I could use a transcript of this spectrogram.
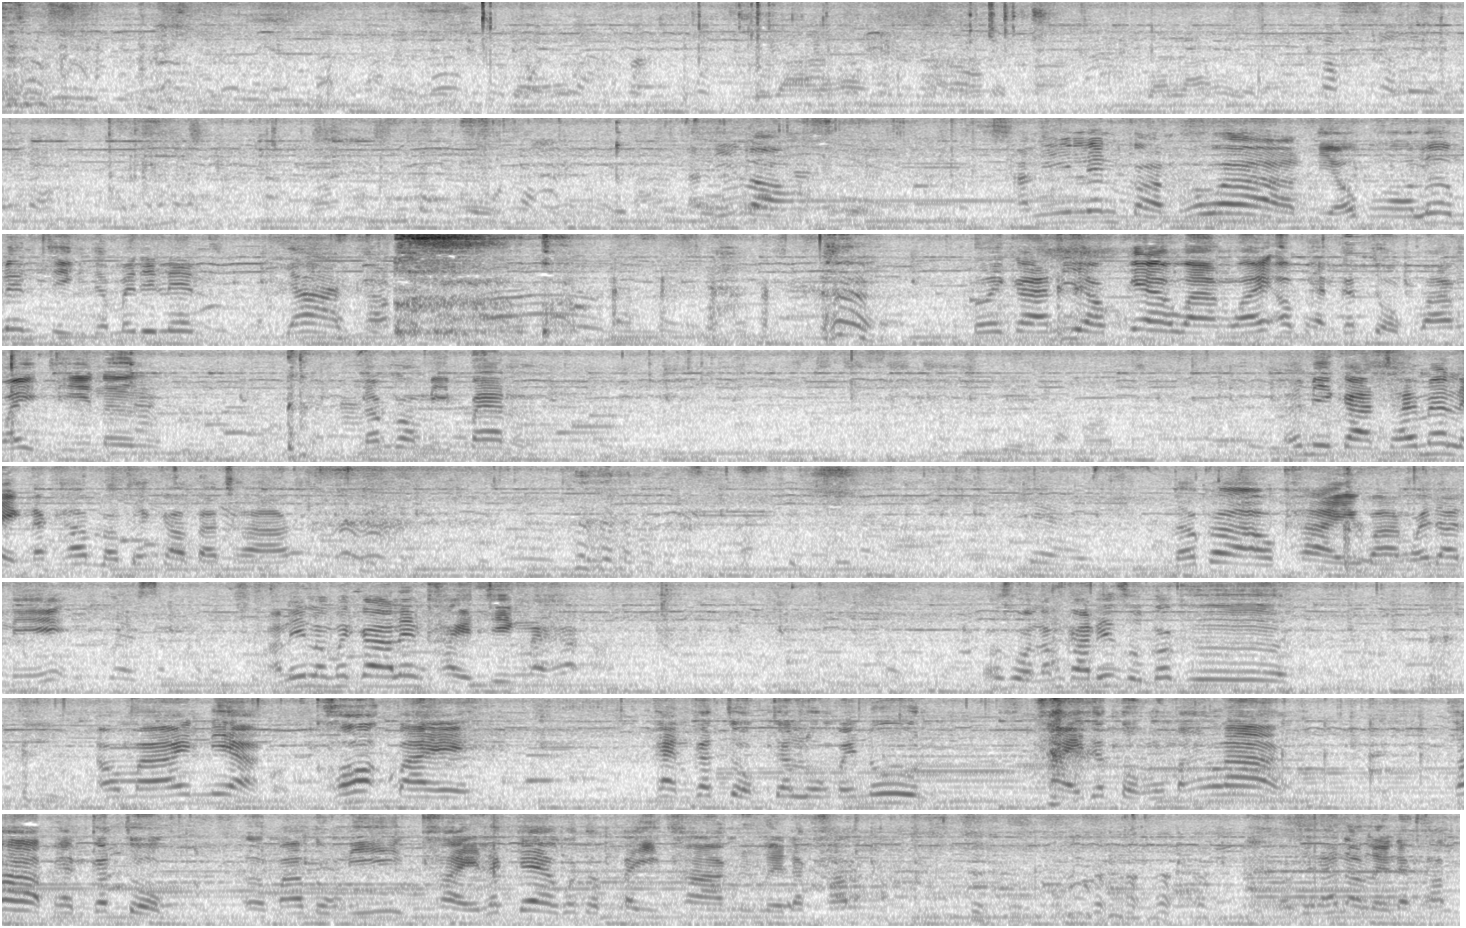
อันนี้ลอง อันนี้เล่นก่อนเพราะว่าเดี๋ยวพอเริ่มเล่นจริงจะไม่ได้เล่นยากครับ โดยการที่เอาแก้ววางไว้เอาแผ่นกระจกวางไว้อีกทีหนึ่ง แล้วก็มีแป้น ไม่มีการใช้แม่เหล็กนะครับ เราใช้กาวตาช้าง แล้วก็เอาไข่วางไว้ด้านนี้ อันนี้เราไม่กล้าเล่นไข่จริงนะฮะเพราะส่วนสำคัญที่สุดก็คือ เอาไม้เนี่ยเคาะไปแผ่นกระจกจะลงไปนู่น ไข่จะตกลงมาข้างล่าง ถ้าแผ่นกระจก อ่อมาตรงนี้ไข่และแก้วก็จะไปอีกทางหนึ่งเลยนะครับ เพราะฉะนั้นเอาเลยนะครับ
